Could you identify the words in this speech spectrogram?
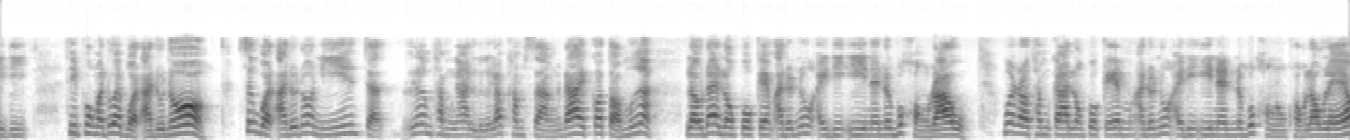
ID ที่พ่วงมาด้วยบอร์ด Arduino ซึ่งบอร์ด Arduino นี้จะเริ่มทำงานหรือรับคำสั่งได้ก็ต่อเมื่อเราได้ลงโปรแกรม Arduino IDE ในโน้ตบุ๊กของเรา เมื่อเราทำการลงโปรแกรม Arduino IDE ในโน้ตบุ๊กของของเราแล้ว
